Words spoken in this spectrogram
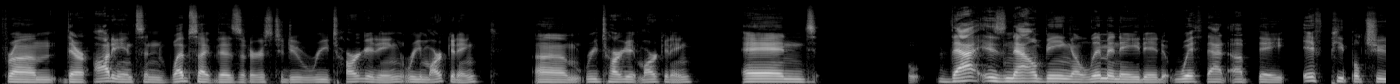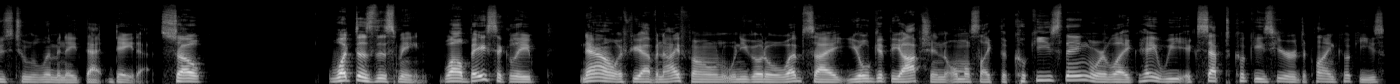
from their audience and website visitors to do retargeting, remarketing, um, retarget marketing. And that is now being eliminated with that update if people choose to eliminate that data. So, what does this mean? Well, basically, now if you have an iPhone, when you go to a website, you'll get the option almost like the cookies thing, where like, hey, we accept cookies here or decline cookies.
